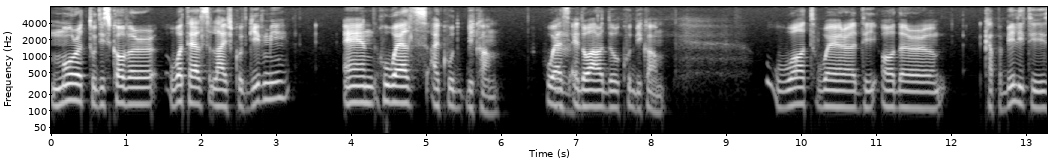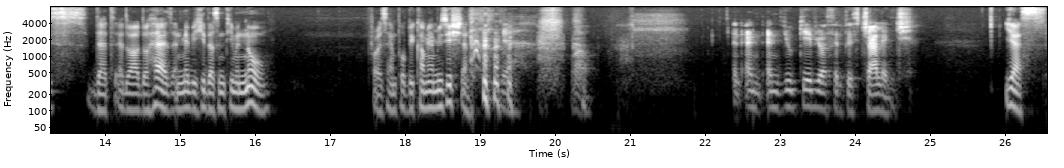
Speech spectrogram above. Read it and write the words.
more to discover what else life could give me and who else I could become, who else Mm. Edoardo could become. What were the other capabilities that Edoardo has, and maybe he doesn't even know? For example, becoming a musician. yeah. Wow. And, and and you gave yourself this challenge. Yes,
